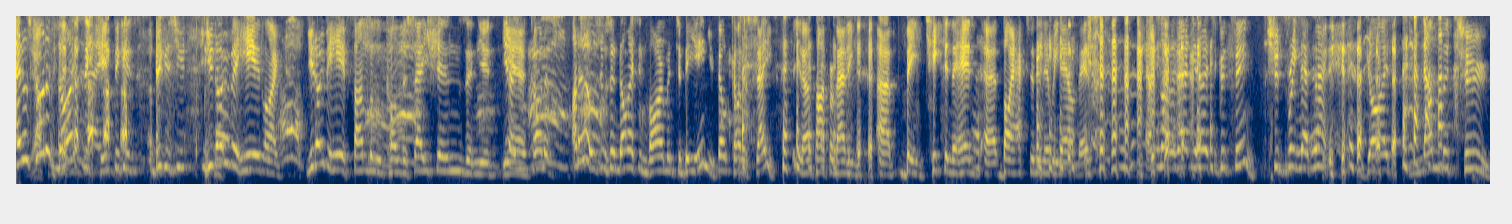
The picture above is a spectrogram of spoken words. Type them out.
And it was kind of nice as a kid because because you you'd overhear like you'd overhear fun little conversations and you'd you know you were kind of I don't know it was, it was a nice environment to be in. You felt kind of safe, you know, apart from having uh, being kicked in the head uh, by accident every now and then. Outside of that, you know, it's a good thing. Should bring that back, guys. Number two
